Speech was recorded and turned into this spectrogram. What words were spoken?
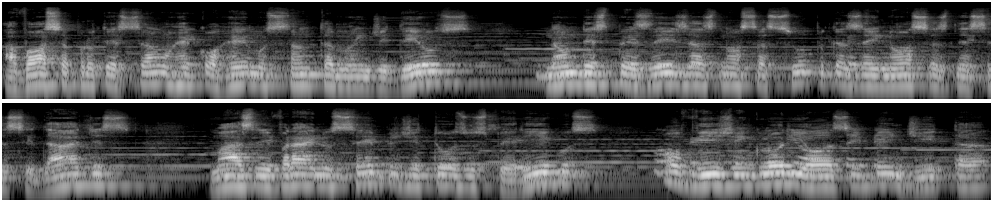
A vossa proteção recorremos, Santa Mãe de Deus. Não desprezeis as nossas súplicas em nossas necessidades mas livrai-nos sempre de todos os perigos, ó Virgem gloriosa e bendita.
